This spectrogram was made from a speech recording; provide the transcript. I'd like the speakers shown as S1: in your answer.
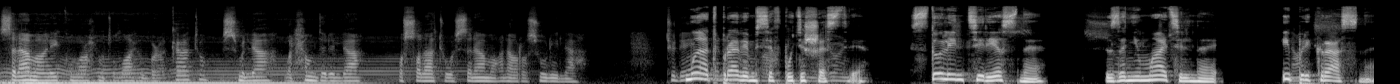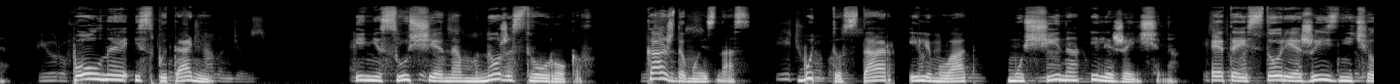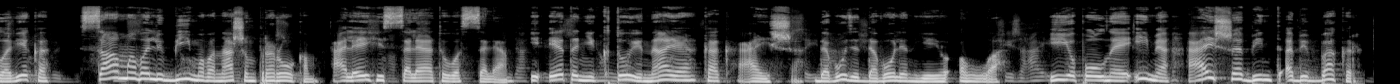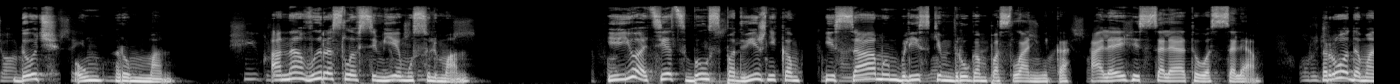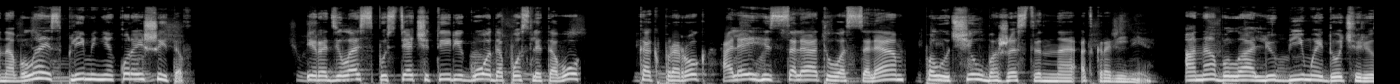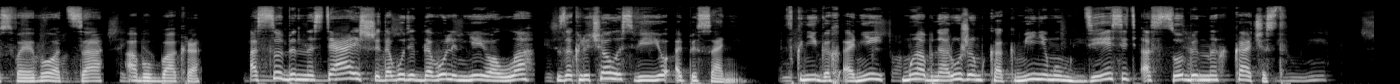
S1: السلام عليكم ورحمة الله وبركاته بسم الله والحمد لله والصلاة والسلام على رسول الله
S2: Мы отправимся в путешествие. Столь интересное, занимательное и прекрасное, полное испытаний и несущее нам множество уроков. Каждому из нас, будь то стар или млад, мужчина или женщина. Это история жизни человека, самого любимого нашим пророком, алейхиссаляту вассалям. И это никто иная, как Айша. Да будет доволен ею Аллах. Ее полное имя Айша бинт Абибакр, дочь Ум Румман. Она выросла в семье мусульман. Ее отец был сподвижником и самым близким другом посланника, алейхиссаляту вассалям. Родом она была из племени курайшитов и родилась спустя четыре года после того, как пророк, алейхиссаляту вассалям, получил божественное откровение. Она была любимой дочерью своего отца Абу Бакра. Особенность Айши, да будет доволен ею Аллах, заключалась в ее описании. В книгах о ней мы обнаружим как минимум 10 особенных качеств,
